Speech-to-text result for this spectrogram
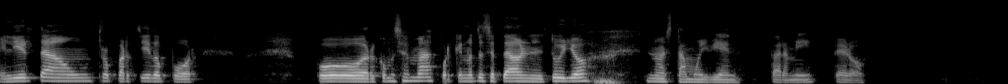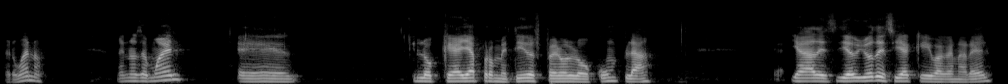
el irte a otro partido por, por, ¿cómo se llama? Porque no te aceptaron el tuyo, no está muy bien para mí, pero pero bueno, menos Samuel, eh, lo que haya prometido espero lo cumpla. Ya yo decía que iba a ganar él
